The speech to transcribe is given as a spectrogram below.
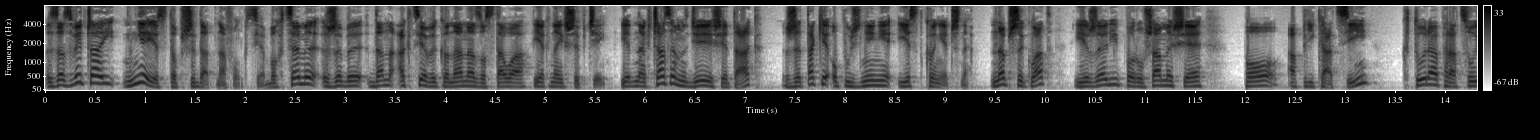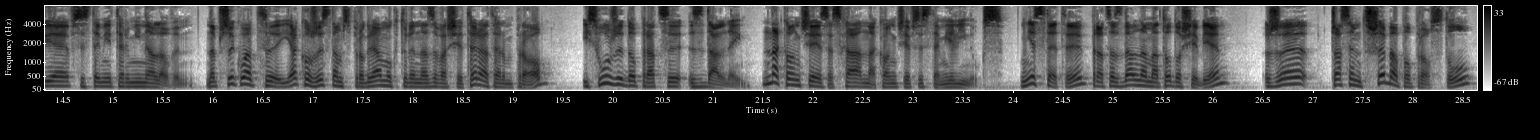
Zazwyczaj nie jest to przydatna funkcja, bo chcemy, żeby dana akcja wykonana została jak najszybciej. Jednak czasem dzieje się tak, że takie opóźnienie jest konieczne. Na przykład, jeżeli poruszamy się po aplikacji, która pracuje w systemie terminalowym. Na przykład ja korzystam z programu, który nazywa się TerraTerm Pro i służy do pracy zdalnej na koncie SSH, na koncie w systemie Linux. Niestety, praca zdalna ma to do siebie, że czasem trzeba po prostu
